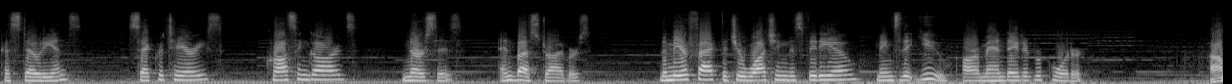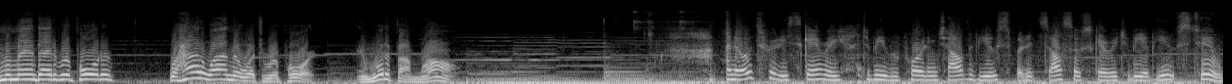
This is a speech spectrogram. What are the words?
custodians, secretaries, crossing guards, nurses, and bus drivers. The mere fact that you're watching this video means that you are a mandated reporter. I'm a mandated reporter? Well, how do I know what to report? And what if I'm wrong? I know it's pretty scary to be reporting child abuse, but it's also scary to be abused, too.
